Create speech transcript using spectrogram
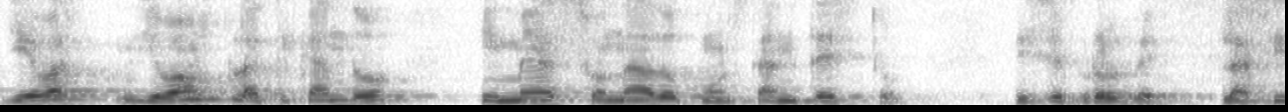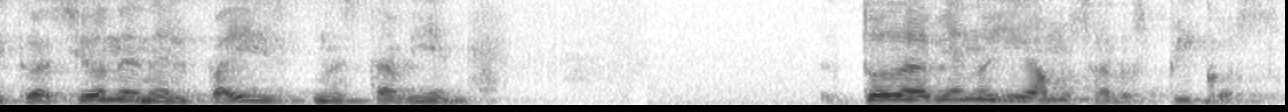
llevas, llevamos platicando y me ha sonado constante esto. Dice, profe, la situación en el país no está bien. Todavía no llegamos a los picos.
